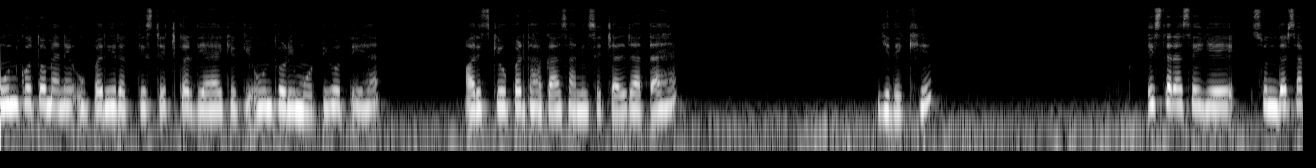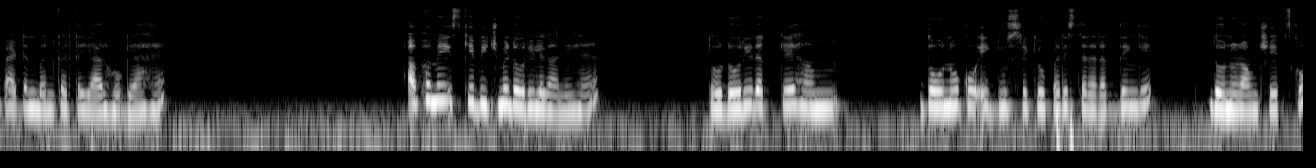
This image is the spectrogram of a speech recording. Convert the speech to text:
ऊन को तो मैंने ऊपर ही रख के स्टिच कर दिया है क्योंकि ऊन थोड़ी मोटी होती है और इसके ऊपर धागा आसानी से चल जाता है। ये देखिए। इस तरह से ये सुंदर सा पैटर्न बनकर तैयार हो गया है। अब हमें इसके बीच में डोरी लगानी है। तो डोरी रख के हम दोनों को एक दूसरे के ऊपर इस तरह रख देंगे, दोनों राउंड शेप्स को।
